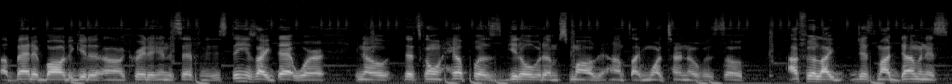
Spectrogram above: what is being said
a batted ball to get a uh, create an interception, it's things like that where you know that's gonna help us get over them smaller humps, like more turnovers. So I feel like just my dominance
